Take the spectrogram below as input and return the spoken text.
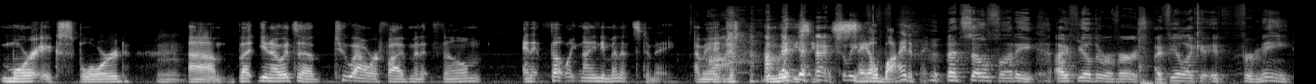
more explored. Mm-hmm. Um, but you know, it's a two-hour, five-minute film, and it felt like 90 minutes to me. I mean, it just the movie seemed Actually, to sail by to me. That's so funny. I feel the reverse. I feel like if for me,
